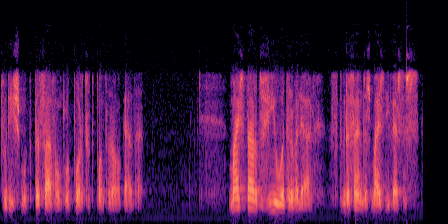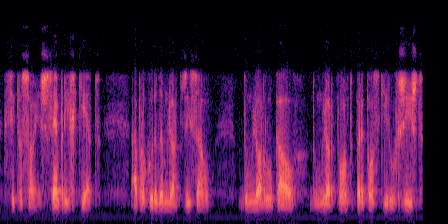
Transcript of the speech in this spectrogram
turismo que passavam pelo porto de Ponta Delgada. Mais tarde viu-o a trabalhar, fotografando as mais diversas situações, sempre irrequieto, à procura da melhor posição, do melhor local, do melhor ponto para conseguir o registro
